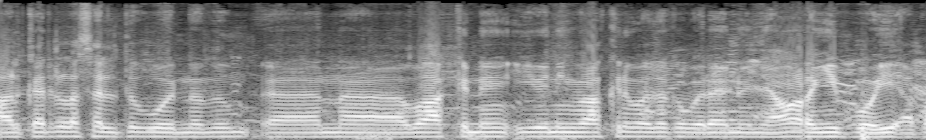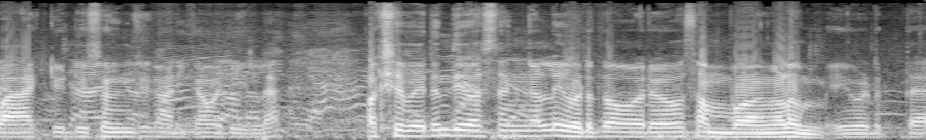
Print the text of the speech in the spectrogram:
ആൾക്കാരുള്ള സ്ഥലത്ത് പോയിരുന്നതും വാക്കിന് ഈവനിങ് വാക്കിന് പോയതൊക്കെ പോരായിരുന്നു. ഞാൻ ഉറങ്ങിപ്പോയി. അപ്പോൾ ആക്ടിവിറ്റീസ് എനിക്ക് കാണിക്കാൻ പറ്റിയില്ല. പക്ഷേ വരും ദിവസങ്ങളിൽ ഇവിടുത്തെ ഓരോ സംഭവങ്ങളും ഇവിടുത്തെ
